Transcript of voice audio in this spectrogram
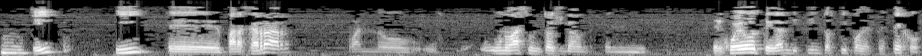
Mm. ¿sí? Y eh, para cerrar, cuando uno hace un touchdown en el juego, te dan distintos tipos de festejo.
